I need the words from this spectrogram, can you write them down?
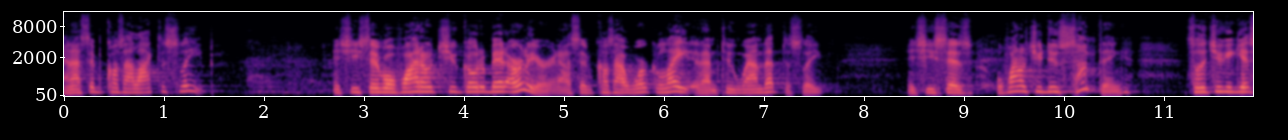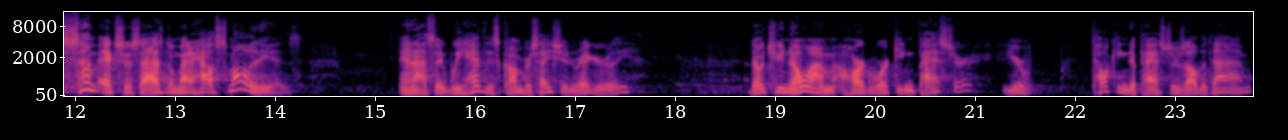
And I said, Because I like to sleep. And she said, Well, why don't you go to bed earlier? And I said, Because I work late and I'm too wound up to sleep. And she says, Well, why don't you do something so that you can get some exercise no matter how small it is? And I said, We have this conversation regularly. Don't you know I'm a hardworking pastor? You're talking to pastors all the time.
